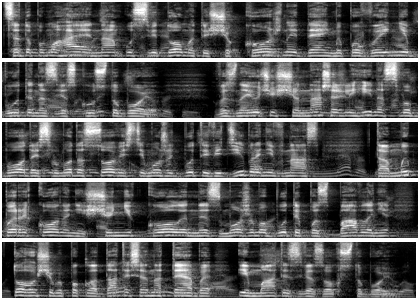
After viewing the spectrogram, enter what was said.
Це допомагає нам усвідомити, що кожний день ми повинні бути на зв'язку з тобою, визнаючи, що наша релігійна свобода і свобода совісті можуть бути відібрані в нас, та ми переконані, що ніколи не зможемо бути позбавлені того, щоб покладатися на тебе і мати зв'язок з тобою.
